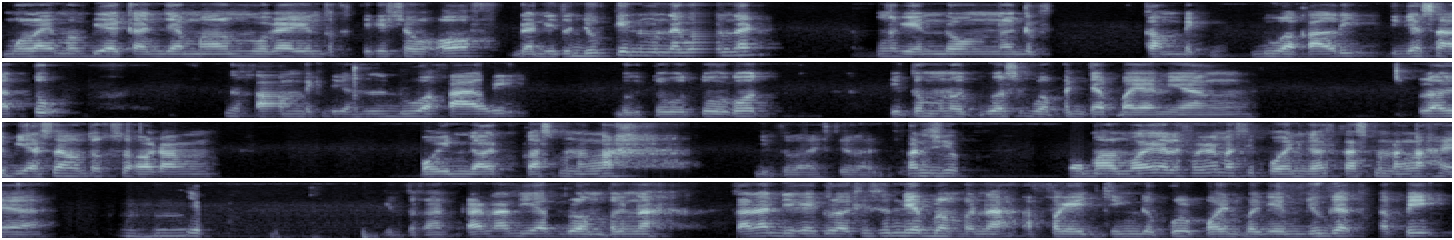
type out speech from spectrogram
mulai membiarkan Jamal Murray untuk ketika show off dan ditunjukin benar-benar ngegendong Nuggets comeback dua kali tiga satu nge comeback tiga satu dua kali berturut-turut itu menurut gue sebuah pencapaian yang luar biasa untuk seorang point guard kelas menengah gitulah istilahnya kan yep. Jamal Murray levelnya masih point guard kelas menengah ya mm-hmm. yep. gitu kan karena dia belum pernah karena di regular season dia belum pernah averaging 20 poin per game juga tapi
